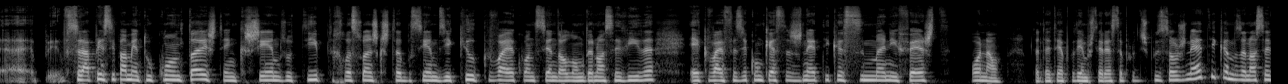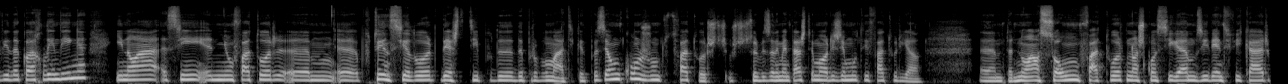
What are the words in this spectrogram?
uh, será principalmente o contexto em que crescemos, o tipo de relações que estabelecemos e aquilo que vai acontecendo ao longo da nossa vida é que vai fazer com que essa genética se manifeste ou não. Portanto, até podemos ter essa predisposição genética, mas a nossa vida corre lindinha e não há assim nenhum fator um, uh, eh, potenciador deste tipo de, de, problemática. Depois é um conjunto de fatores. Os distúrbios alimentares têm uma origem multifatorial. Um, portanto, não há só um fator que nós consigamos identificar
